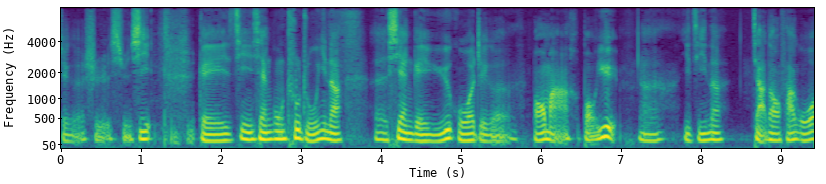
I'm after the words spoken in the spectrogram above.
这个是荀息。给晋献公出主意呢，呃，献给虞国这个宝马和宝玉，嗯、以及呢假道伐国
